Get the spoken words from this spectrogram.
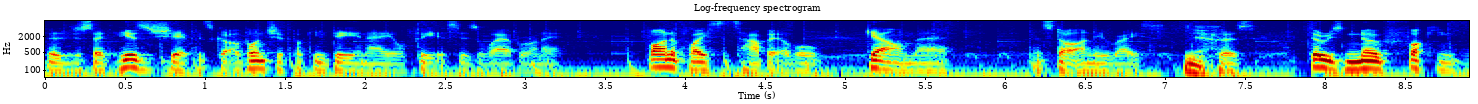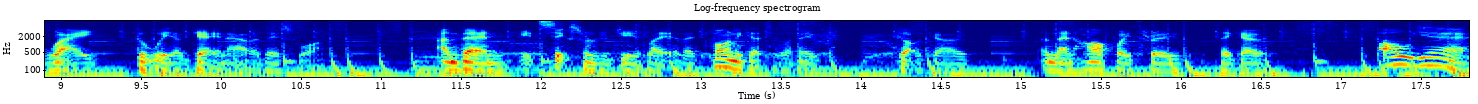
they just said, here's a ship. It's got a bunch of fucking DNA or fetuses or whatever on it. Find a place that's habitable. Get on there and start a new race. Yeah. Because there is no fucking way that we are getting out of this one. And then it's 600 years later. They finally get to where they've got to go. And then halfway through, they go, "Oh yeah,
